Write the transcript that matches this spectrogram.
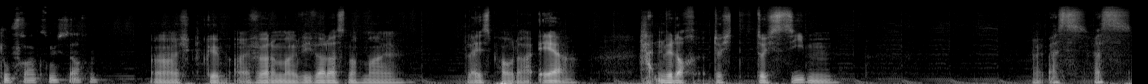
Du fragst mich Sachen. Ah, ich gebe. Warte mal, wie war das nochmal? Blaze Powder R. Hatten wir doch durch, durch 7. Was? Was?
